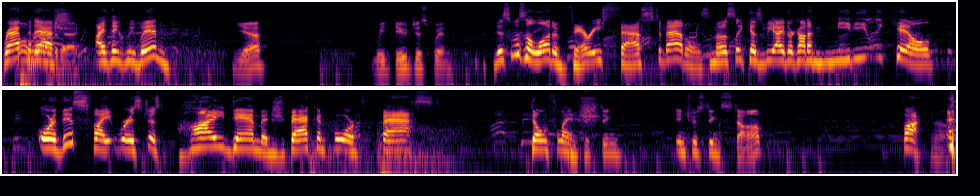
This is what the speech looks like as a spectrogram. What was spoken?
Rapidash. Rapidash. I think we win. Yeah. We do just win. This was a lot of very fast battles, mostly because we either got immediately killed, or this fight where it's just high damage, back and forth, fast. Don't flinch. Interesting. Interesting stomp. Fuck. Oh. It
